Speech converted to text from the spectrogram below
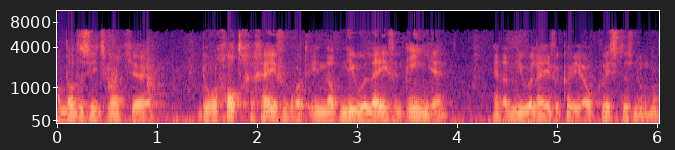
Want dat is iets wat je door God gegeven wordt in dat nieuwe leven in je. En dat nieuwe leven kun je ook Christus noemen.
